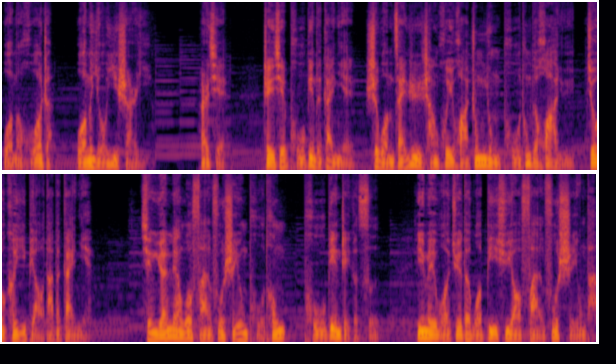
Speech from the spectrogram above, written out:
我们活着，我们有意识而已，而且。这些普遍的概念是我们在日常绘画中用普通的话语就可以表达的概念，请原谅我反复使用“普通”“普遍”这个词，因为我觉得我必须要反复使用它。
